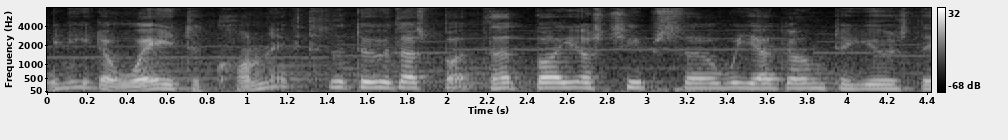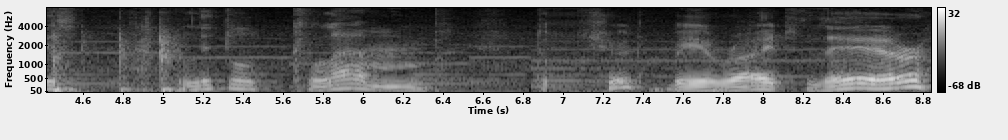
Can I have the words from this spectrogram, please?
We need a way to connect to that, but that BIOS chip, so we are going to use this little clamp. It should be right there.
